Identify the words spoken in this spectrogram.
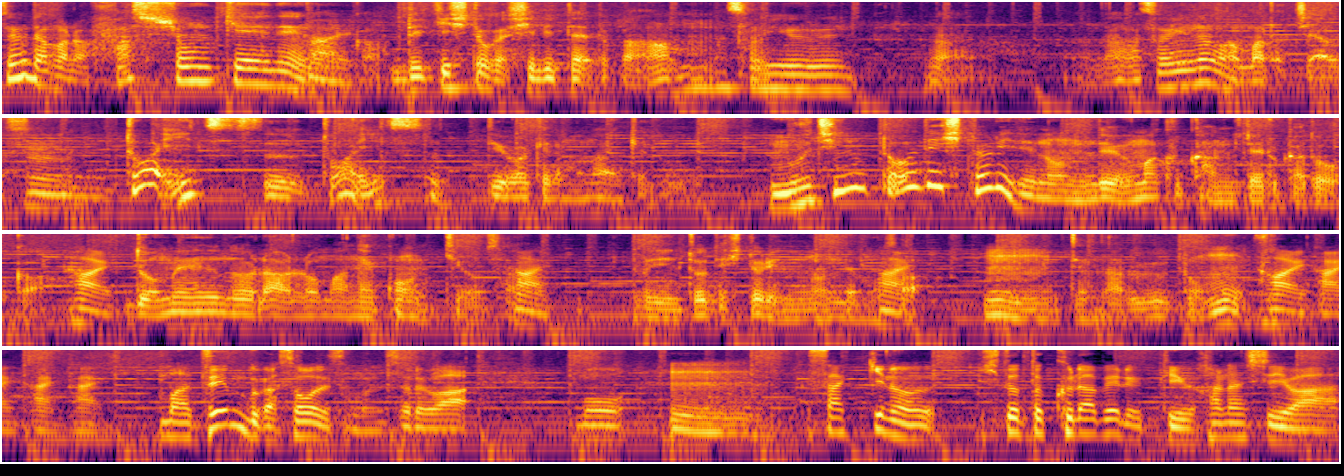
それだからファッション系でなんか歴史とか知りたいとかあんまそういうななんかそういうのはまた違うっす、うん。とは言いつつとは言いつつっていうわけでもないけど無人島で一人で飲んでうまく感じれるかどうか。はい。ドメーノ・ラ・ロマネ・コンティをさ、はい。無人島で一人で飲んでもさ、はい。うんってなると思う。はいはいはいはい。まあ全部がそうですもんねそれは。もうん。うさっきの人と比べるっていう話は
